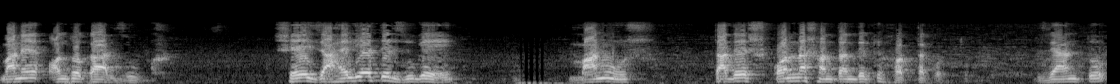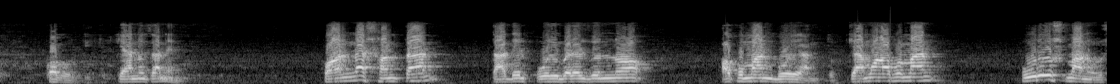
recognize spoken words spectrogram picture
মানে অন্ধকার যুগ। সেই জাহেলিয়াতের যুগে মানুষ তাদের কন্যা সন্তানদেরকে হত্যা করত, জ্যান্ত কবর দিত। কেন জানেন? কন্যা সন্তান তাদের পরিবারের জন্য অপমান বয়ে আনত। কেমন অপমান? পুরুষ মানুষ,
